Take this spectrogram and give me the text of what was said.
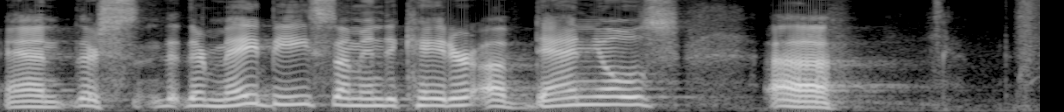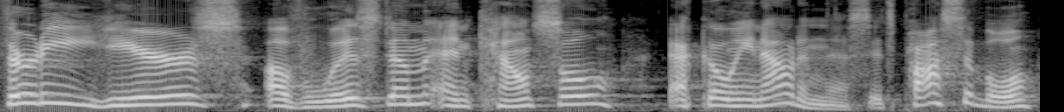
And there's, there may be some indicator of Daniel's uh, 30 years of wisdom and counsel echoing out in this. It's possible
